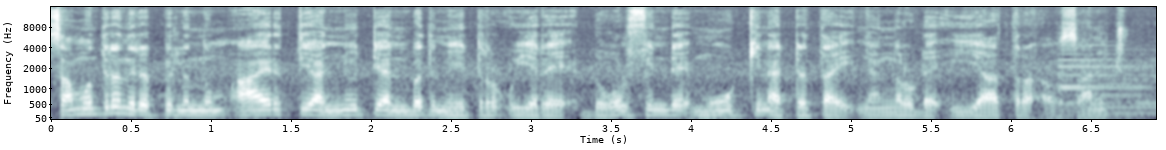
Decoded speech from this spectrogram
സമുദ്രനിരപ്പിൽ നിന്നും ആയിരത്തി അഞ്ഞൂറ്റി അൻപത് മീറ്റർ ഉയരെ ഡോൾഫിന്റെ മൂക്കിനറ്റത്തായി ഞങ്ങളുടെ ഈ യാത്ര അവസാനിച്ചു.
